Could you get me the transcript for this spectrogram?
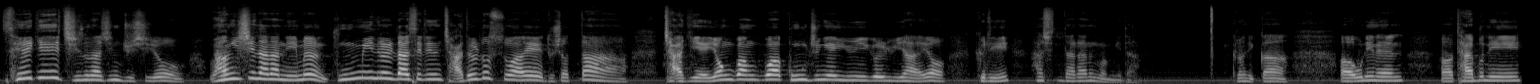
세계에 지존하신 주시오. 왕이신 하나님은 국민을 다스리는 자들도 수하에 두셨다. 자기의 영광과 공중의 유익을 위하여 그리 하신다라는 겁니다. 그러니까 어, 우리는 어, 다분히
